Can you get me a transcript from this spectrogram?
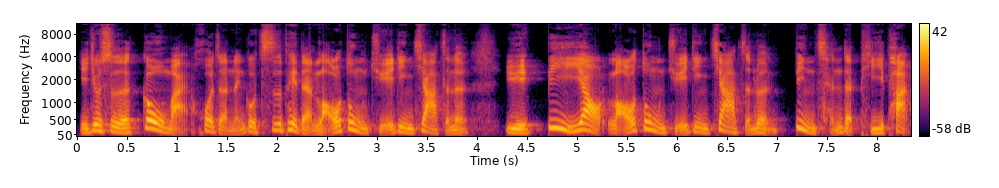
也就是购买或者能够支配的劳动决定价值论与必要劳动决定价值论并存的批判，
